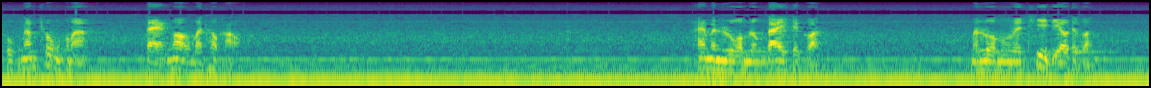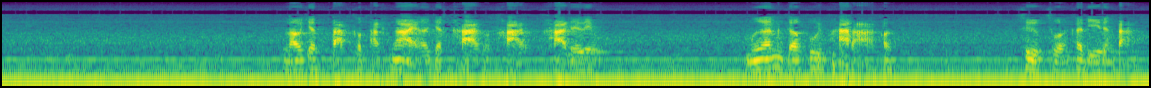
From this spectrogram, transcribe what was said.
ถูกน้ำชุ่มเข้ามา แตกงอกมาเท่าเขาให้มันรวมลงได้เสียก่อน มันรวมลงในที่เดียวเสียก่อน เราจะตัดก็ตัดง่าย เราจะฆ่าก็ฆ่าฆ่าได้เร็ว เหมือนกับผู้ผ่าตาก็สืบสวนคดีต่างๆ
